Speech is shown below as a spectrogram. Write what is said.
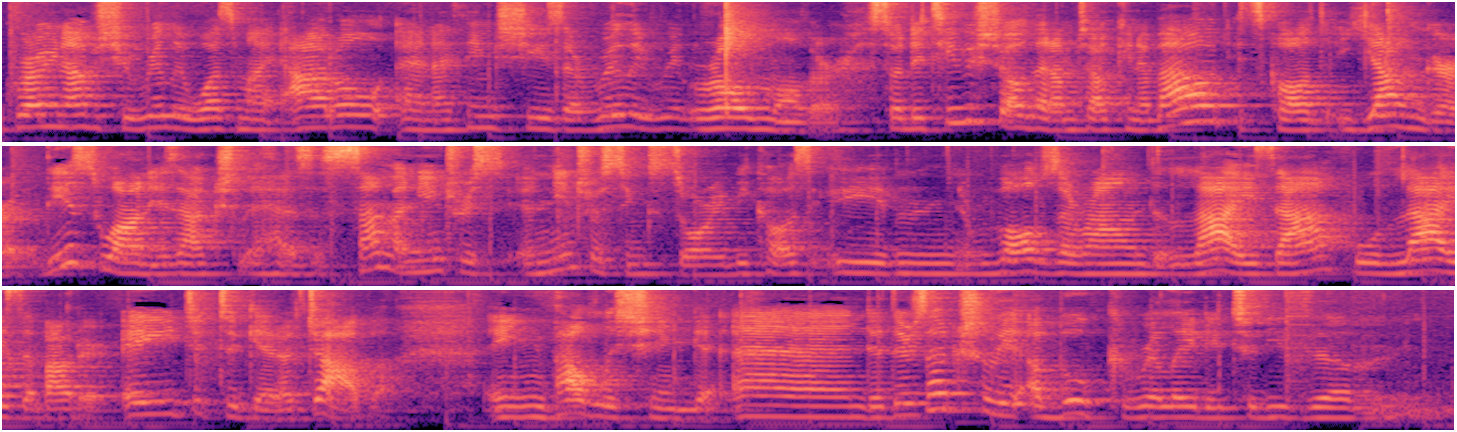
growing up she really was my idol and I think she's a really really role model. So the TV show that I'm talking about it's called Younger. This one is actually has a, some an interest an interesting story because it revolves around Liza who lies about her age to get a job in publishing and there's actually a book related to this um,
